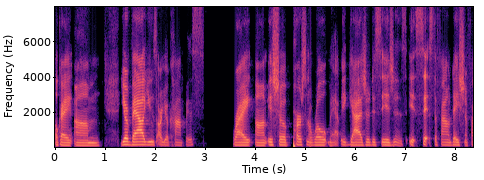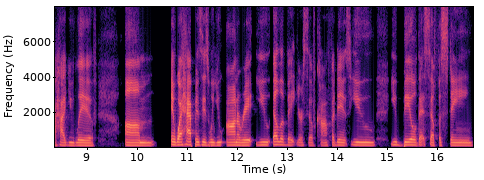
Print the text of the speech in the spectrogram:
okay um your values are your compass right? Um it's your personal roadmap. It guides your decisions. It sets the foundation for how you live. Um and what happens is when you honor it you elevate your self-confidence. You you build that self-esteem.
